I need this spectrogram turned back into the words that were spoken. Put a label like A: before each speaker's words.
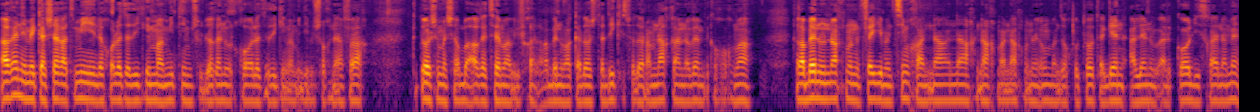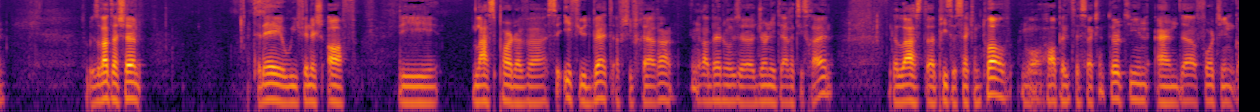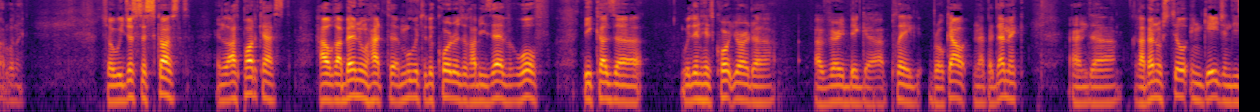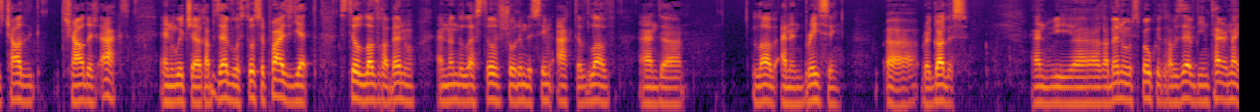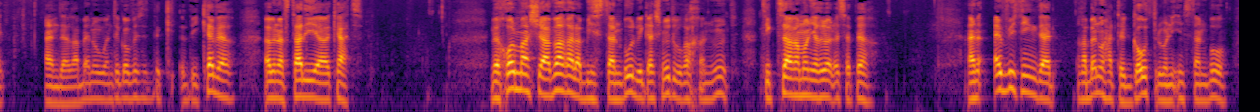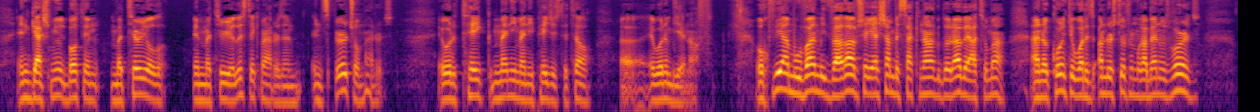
A: הריני מקשר עצמי לכל הצדיקים האמיתים שולרנו לכל הצדיקים האמיתים שוכני עפר. קדוש אשר בארץ המה מבחן רבנו הקדוש צדיק יסוד עולם נחן נובם בכוח חוכמה. רבנו נחנו נפגי בן שמחה נח נח נחמן נחנו נאום זכותו תגן עלינו ועל כל ישראל אמן. בעזרת השם, today we finish off the last part of uh, Seif Yud Bet of Aran in Rabbenu's uh, journey to Eretz Israel. The last uh, piece of section 12, and we'll hop into section 13 and uh, 14, God willing. So we just discussed in the last podcast how Rabenu had to move into the quarters of Rabbi Zev Wolf because uh, within his courtyard uh, a very big uh, plague broke out, an epidemic, and uh, Rabenu still engaged in these child, childish acts in which uh, was still surprised yet still loved Rabenu and nonetheless still showed him the same act of love and uh, love and embracing uh, regardless. And we, uh, spoke with Rav the entire night. And uh, went to go visit the, the kever of Naftali uh, Katz. וכל מה שעבר עליו בגשמיות וברחניות, תקצר המון יריות לספר. And everything that Rabenu had to go through in Istanbul, in Gashmiut, both in material, in materialistic matters and in spiritual matters, it would take many, many pages to tell it wouldn't be enough. And according to what is understood from Rabbenu's words,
